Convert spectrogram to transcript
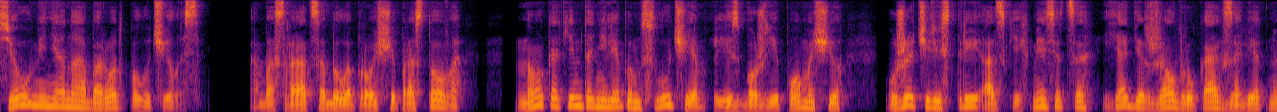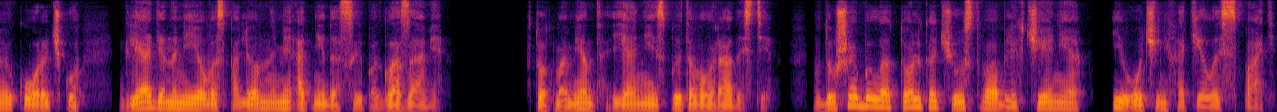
Все у меня наоборот получилось. Обосраться было проще простого, но каким-то нелепым случаем или с Божьей помощью уже через три адских месяца я держал в руках заветную корочку – глядя на нее воспаленными от недосыпа глазами. В тот момент я не испытывал радости. В душе было только чувство облегчения и очень хотелось спать.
